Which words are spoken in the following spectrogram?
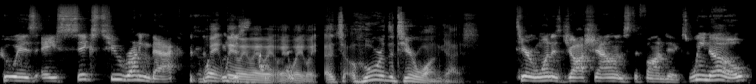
who is a six two running back. Wait, wait, wait, wait, wait, wait, wait, wait. So who are the tier one guys? Tier one is Josh Allen, Stefon Diggs. We know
